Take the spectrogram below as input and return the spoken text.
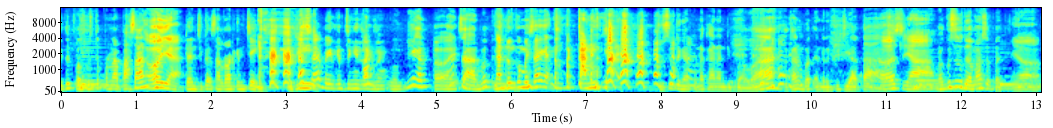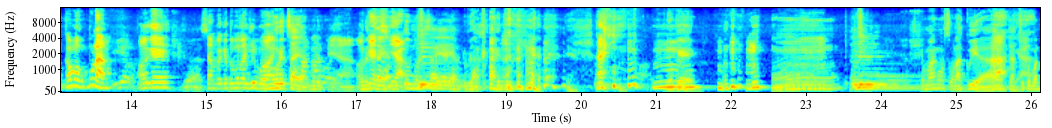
itu bagus tuh pernapasan Oh iya. dan juga saluran kencing. Jadi Saya pengen kencingin langsung. Iya kan? Oh, iya. Lancar, bagus. Kandung kumis saya kayak tertekan. Justru dengan penekanan di bawah akan buat energi di atas. Oh siap. Bagus itu sudah masuk berarti. Ya, kamu mau pulang? Oke. Ya. Sampai ketemu lagi, Boy. Murid saya, murid, Ya, murid oke, saya. siap. Itu murid saya yang durhaka itu. Ya. Oke. Hmm. Kemarin masuk lagu ya. Ah, Udah ya. cukup kan.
